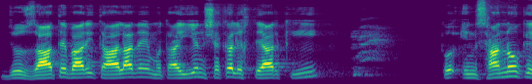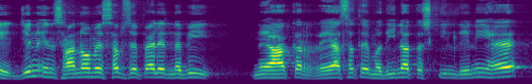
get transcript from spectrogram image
جو ذات باری تعالیٰ نے متعین شکل اختیار کی، تو انسانوں کے، جن انسانوں میں سب سے پہلے نبی نے آ کر ریاست مدینہ تشکیل دینی ہے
